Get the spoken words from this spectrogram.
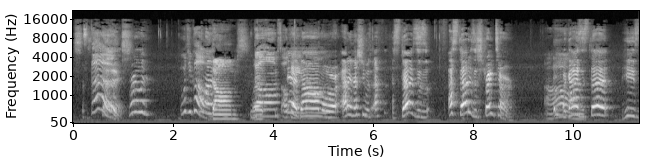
studs. Really? What you call them? Doms. right? Doms. Okay. yeah, dom dom. or I didn't know she was. I, studs is a stud is a straight term. Oh. A guy's a stud. He's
